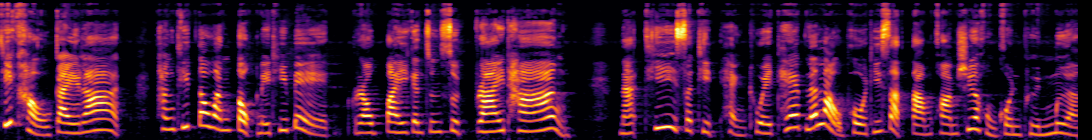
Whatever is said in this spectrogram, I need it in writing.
ที่เขาไกรราช ทางทิศตะวันตกในทิเบต เราไปกันจนสุดปลายทางณที่สถิตแห่งทวยเทพและเหล่าโพธิสัตว์ตามความเชื่อของคนพื้นเมือง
